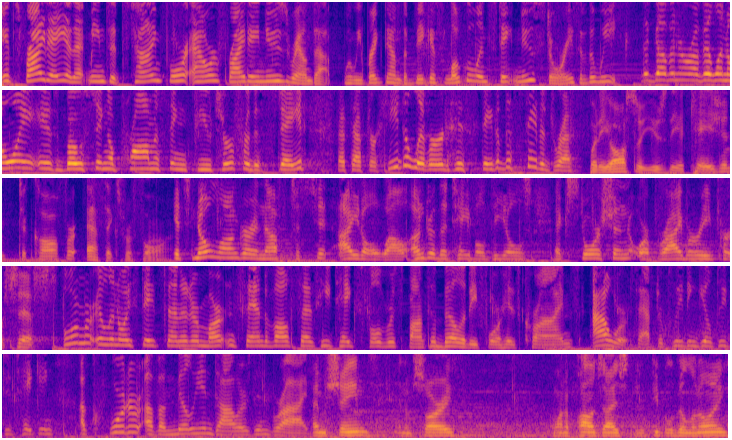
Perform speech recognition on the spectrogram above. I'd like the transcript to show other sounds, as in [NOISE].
It's Friday, and that means it's time for our Friday News Roundup, when we break down the biggest local and state news stories of the week. The governor of Illinois is boasting a promising future for the state. That's after he delivered his State of the State address. But he also used the occasion to call for ethics reform. It's no longer enough to sit idle while under the table deals, extortion, or bribery persist. Former Illinois State Senator Martin Sandoval says he takes full responsibility for his crimes hours after pleading guilty to taking a quarter of a million dollars in bribes. I'm ashamed and I'm sorry. I want to apologize to the people of Illinois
